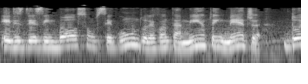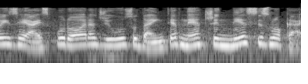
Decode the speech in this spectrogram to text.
Eles desembolsam, segundo o levantamento, em média, R$ 2,00 por hora de uso da internet nesses locais.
